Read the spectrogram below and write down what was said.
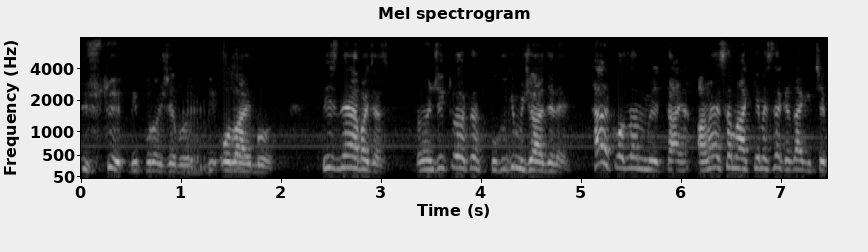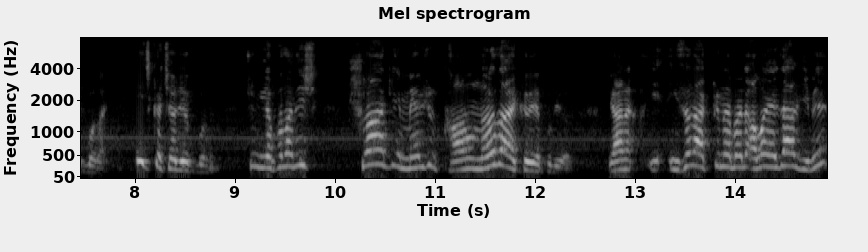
üstü bir proje bu, bir olay bu. Biz ne yapacağız? Öncelikli olarak da hukuki mücadele. Her koldan ta- anayasa mahkemesine kadar gidecek bu olay. Hiç kaçarı yok bunun. Çünkü yapılan iş şu anki mevcut kanunlara da aykırı yapılıyor. Yani insan hakkına böyle alay eder gibi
